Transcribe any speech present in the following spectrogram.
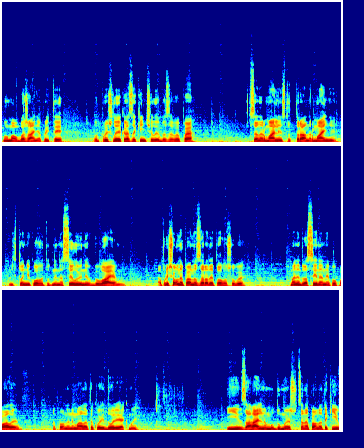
ну, мав бажання прийти. От пройшли, якраз закінчили без АВП. Все нормально, інструктора нормальні, ніхто нікого тут не насилує, не вбиває. А прийшов, напевно, заради того, щоб в мене два сина не попали, напевно, не мали такої долі, як ми. І в загальному думаю, що це, напевно, такий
